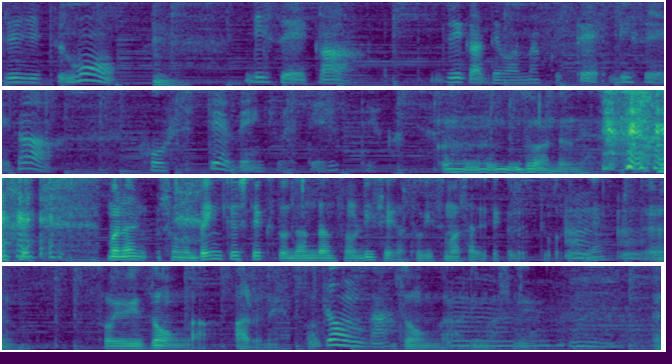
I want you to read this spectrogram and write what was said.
事実もうん。理性が自我ではなくて理性が欲して勉強しているっていう感じ。うんどうなんだろうね。まあなんその勉強していくとだんだんその理性が研ぎ澄まされてくるってことだね、うんうん。そういうゾーンがあるねやっぱ。ゾーンが。ゾーンがありますね、うう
